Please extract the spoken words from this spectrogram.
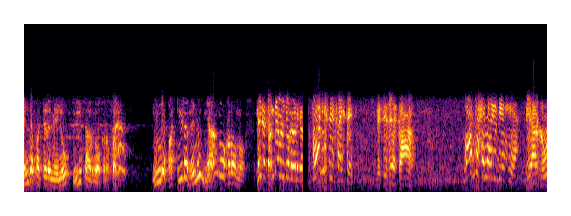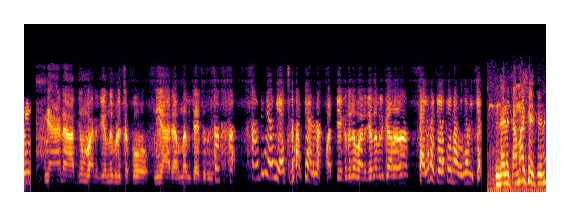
എന്റെ പട്ടിയുടെ മെനു ഈ സാർ നോക്കണം. നിന്റെ പട്ടിയുടെ മെനു ഞാൻ നോക്കണമെന്നോ നിന്റെ തന്റെ വിളിച്ചോണ്ട് കാണിക്കാം. What is this, I said? This is a car. What the hell are you doing here? We are doing ഞാൻ ആദ്യം വനജയെന്ന് വിളിച്ചപ്പോ നീ ആരാണെന്നാ വിചാരിച്ചത്? അത് ഞാൻ വിചാരിച്ചത് പട്ടിയാണെന്നാ. പറ്റിയൊക്കെ നിന്നെ വനജയെന്നാ വിളിക്കാറ്? ചില പട്ടികളൊക്കെ എന്നെ അങ്ങനെ വിളിക്കാം. എന്താണ് തമാശയാക്കാണ്?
